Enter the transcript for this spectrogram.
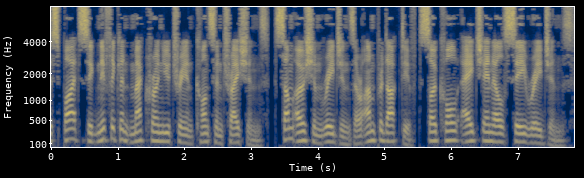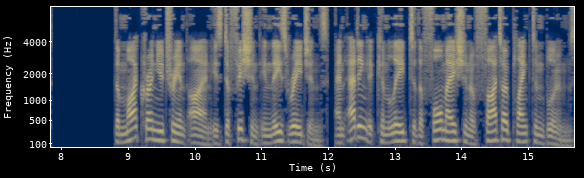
Despite significant macronutrient concentrations, some ocean regions are unproductive so-called HNLC regions. The micronutrient iron is deficient in these regions, and adding it can lead to the formation of phytoplankton blooms.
